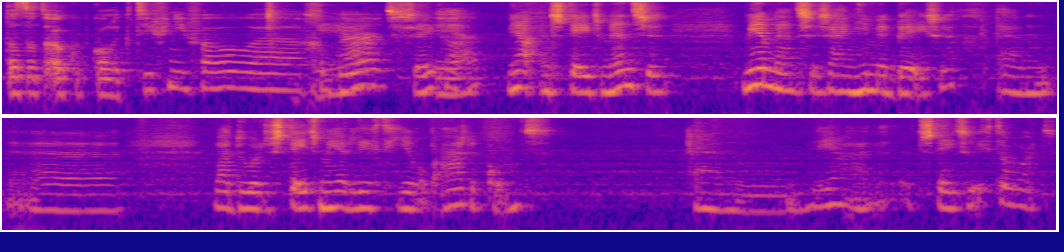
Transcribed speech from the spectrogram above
dat dat ook op collectief niveau eh, gebeurt? Ja, zeker. Ja. Ja. en steeds mensen, meer mensen zijn hiermee bezig. En waardoor er steeds meer licht hier op aarde komt. En ja, het steeds lichter wordt.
